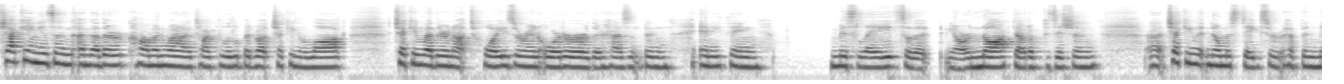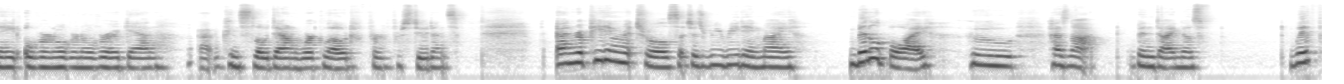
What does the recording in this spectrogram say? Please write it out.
Checking is an, another common one. I talked a little bit about checking a lock, checking whether or not toys are in order or there hasn't been anything mislaid so that, you know, or knocked out of position. Uh, checking that no mistakes are, have been made over and over and over again uh, can slow down workload for, for students. And repeating rituals such as rereading. My middle boy, who has not been diagnosed with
